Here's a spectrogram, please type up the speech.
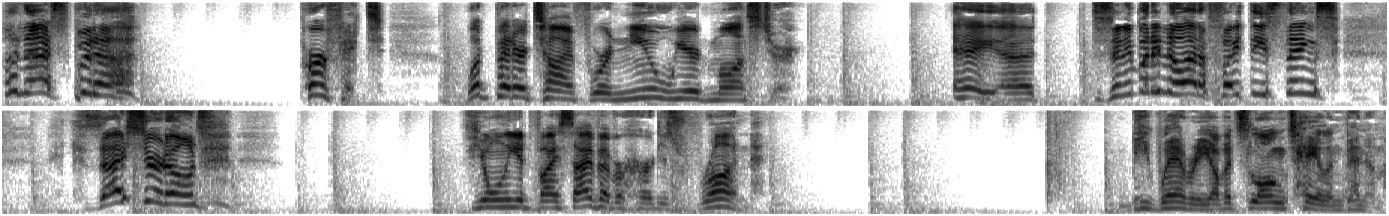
An Aspida! Perfect! What better time for a new weird monster? Hey, uh, does anybody know how to fight these things? Cause I sure don't. The only advice I've ever heard is run. Be wary of its long tail and venom.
